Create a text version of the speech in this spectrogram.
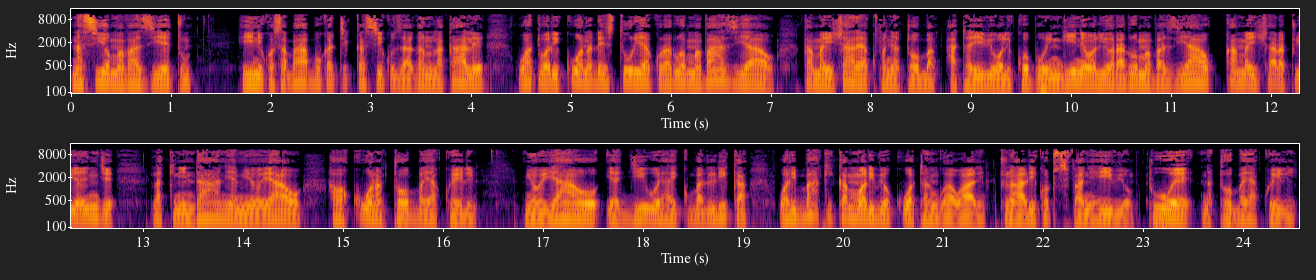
na siyo mavazi yetu. Hii ni kwa sababu katika siku za Agano la Kale watu walikuwa na desturi ya kurarua mavazi yao kama ishara ya kufanya toba. Hata hivyo, walikuwepo wengine waliorarua mavazi yao kama ishara tu ya nje, lakini ndani ya mioyo yao hawakuwa na toba ya kweli. Mioyo yao ya jiwe haikubadilika, walibaki kama walivyokuwa tangu awali. Tunaalikwa tusifanye hivyo, tuwe na toba ya kweli.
